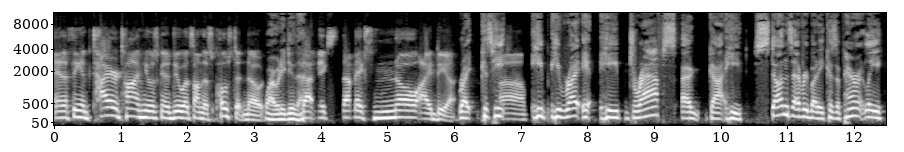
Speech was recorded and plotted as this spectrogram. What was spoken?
And if the entire time he was going to do what's on this post-it note, Why would he do that? That makes that makes no idea. Right, because he Um, he he right he drafts a guy. He stuns everybody because apparently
